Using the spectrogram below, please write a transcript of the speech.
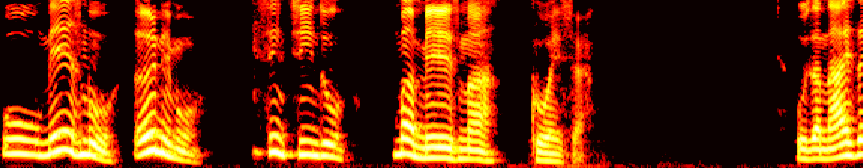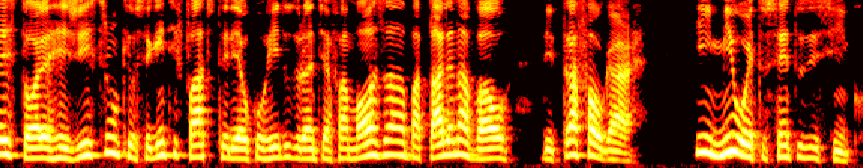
o mesmo ânimo, sentindo uma mesma coisa. Os anais da história registram que o seguinte fato teria ocorrido durante a famosa Batalha Naval de Trafalgar, em 1805.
